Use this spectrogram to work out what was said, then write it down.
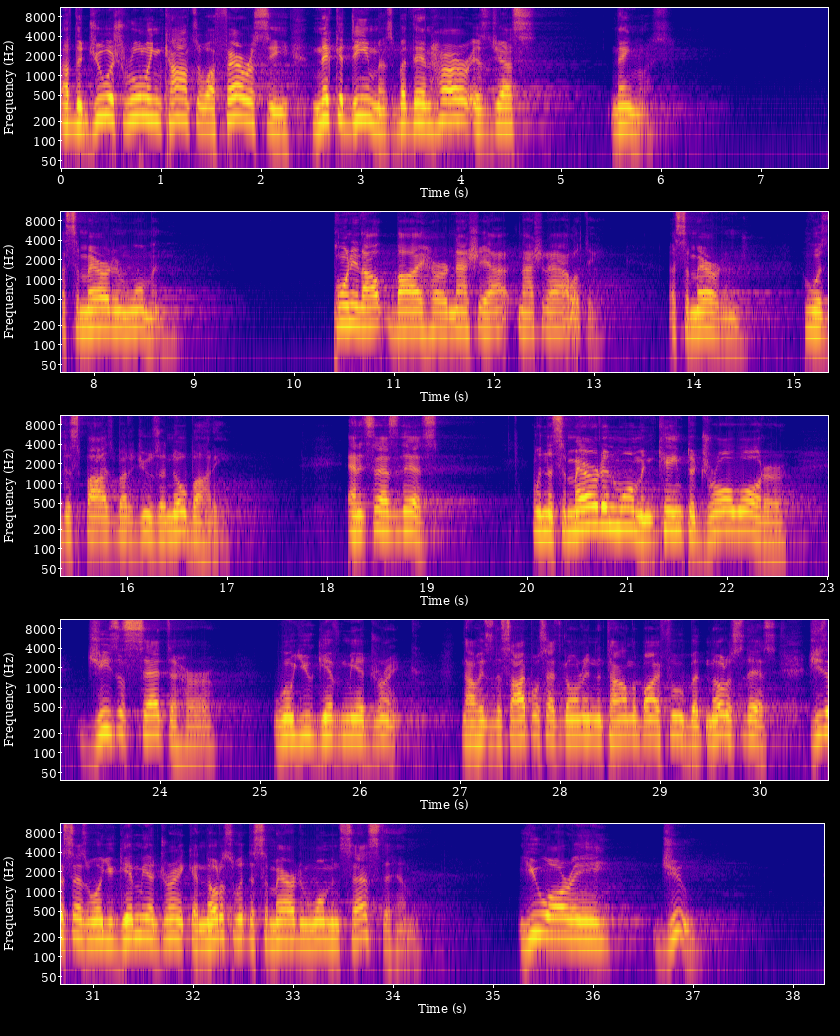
of the Jewish ruling council, a Pharisee, Nicodemus, but then her is just nameless. A Samaritan woman pointed out by her nationality, a Samaritan who was despised by the Jews, a nobody. And it says this When the Samaritan woman came to draw water, Jesus said to her, Will you give me a drink? Now, his disciples had gone into town to buy food, but notice this. Jesus says, Will you give me a drink? And notice what the Samaritan woman says to him You are a Jew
